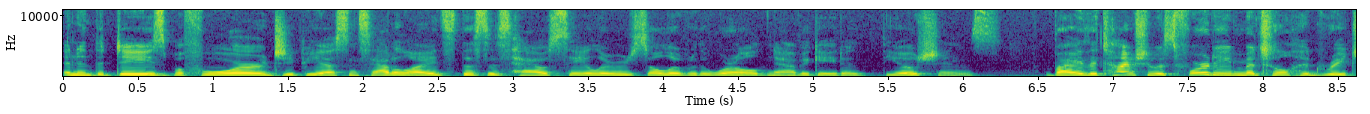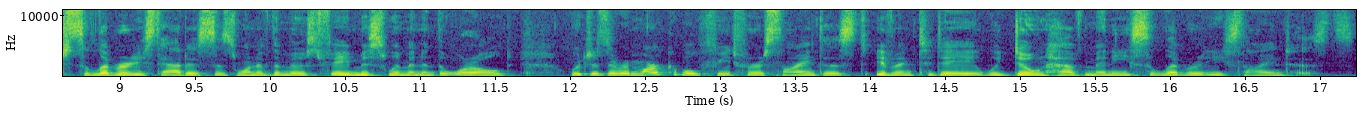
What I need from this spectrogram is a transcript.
And in the days before GPS and satellites, this is how sailors all over the world navigated the oceans. By the time she was 40, Mitchell had reached celebrity status as one of the most famous women in the world, which is a remarkable feat for a scientist. Even today, we don't have many celebrity scientists.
